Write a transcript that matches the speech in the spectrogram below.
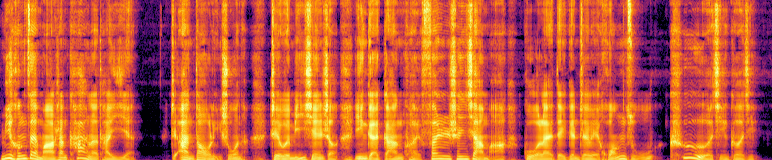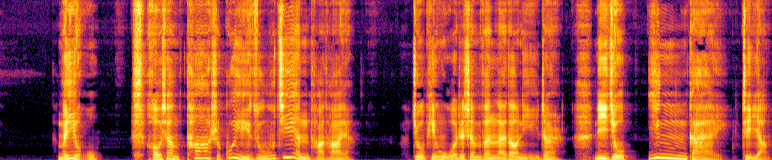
祢衡在马上看了他一眼，这按道理说呢，这位祢先生应该赶快翻身下马过来，得跟这位皇祖客气客气。没有，好像他是贵族践踏他呀。就凭我这身份来到你这儿，你就应该这样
